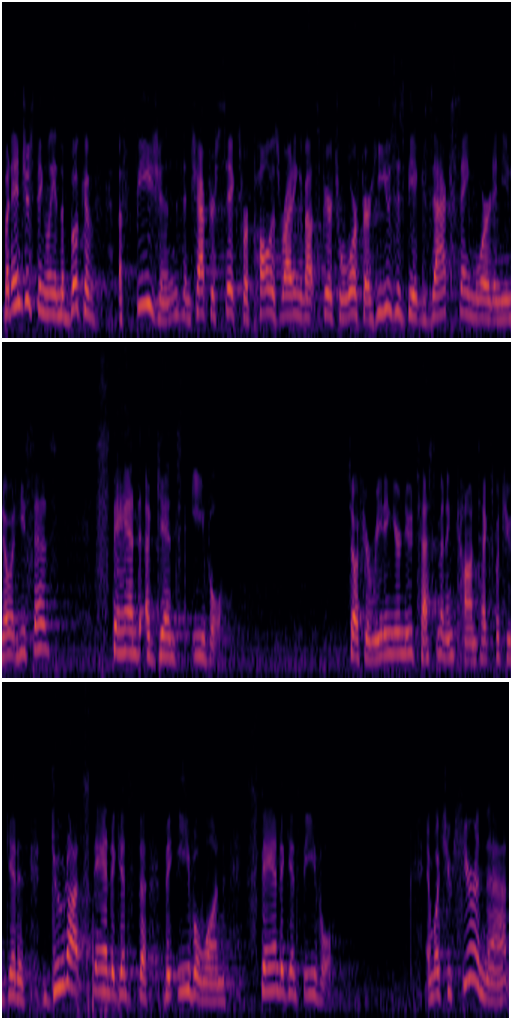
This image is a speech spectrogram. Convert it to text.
But interestingly, in the book of Ephesians, in chapter 6, where Paul is writing about spiritual warfare, he uses the exact same word. And you know what he says? Stand against evil. So if you're reading your New Testament in context, what you get is do not stand against the, the evil one, stand against evil. And what you hear in that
